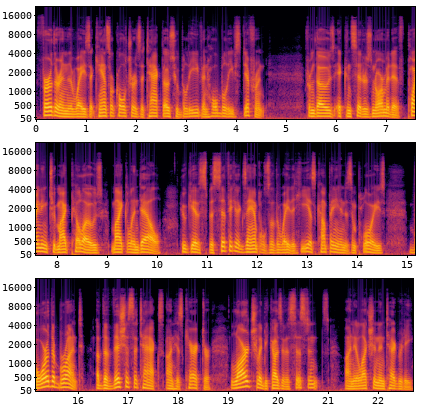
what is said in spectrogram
further in the ways that cancel culture has attacked those who believe and hold beliefs different from those it considers normative, pointing to My Pillow's Mike Lindell, who gives specific examples of the way that he, his company, and his employees bore the brunt of the vicious attacks on his character, largely because of insistence on election integrity.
